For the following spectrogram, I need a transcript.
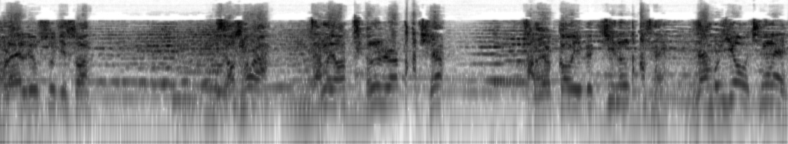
后来刘书记说：“小曹啊，咱们要趁热打铁，咱们要搞一个技能大赛，然后邀请嘞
